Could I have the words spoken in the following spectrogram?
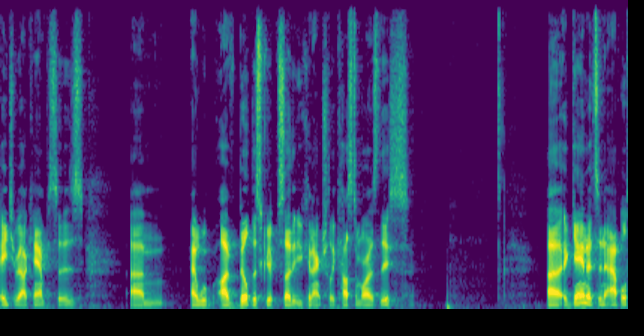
each of our campuses. Um, and I've built the script so that you can actually customize this. Uh, again, it's an Apple,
